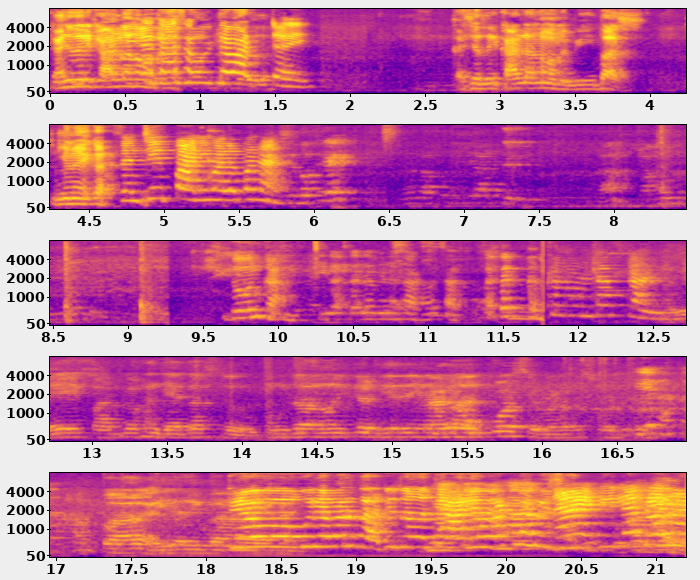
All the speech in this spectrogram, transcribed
काहीतरी काढलं काहीतरी मला. वाटतंय. कशातरी काढलं ना मला मी बस. तुम्ही नाही का संचित पाणी मला पण आण दोन का? उद्या बरं का? ते आले वाटलं आहे.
